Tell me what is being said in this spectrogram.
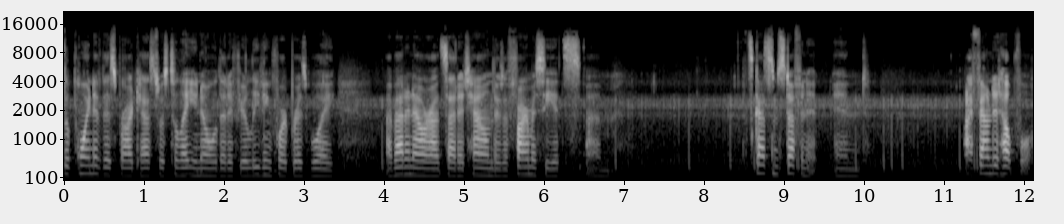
the point of this broadcast was to let you know that if you're leaving Fort Brisbois, about an hour outside of town, there's a pharmacy. It's um, it's got some stuff in it, and I found it helpful.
